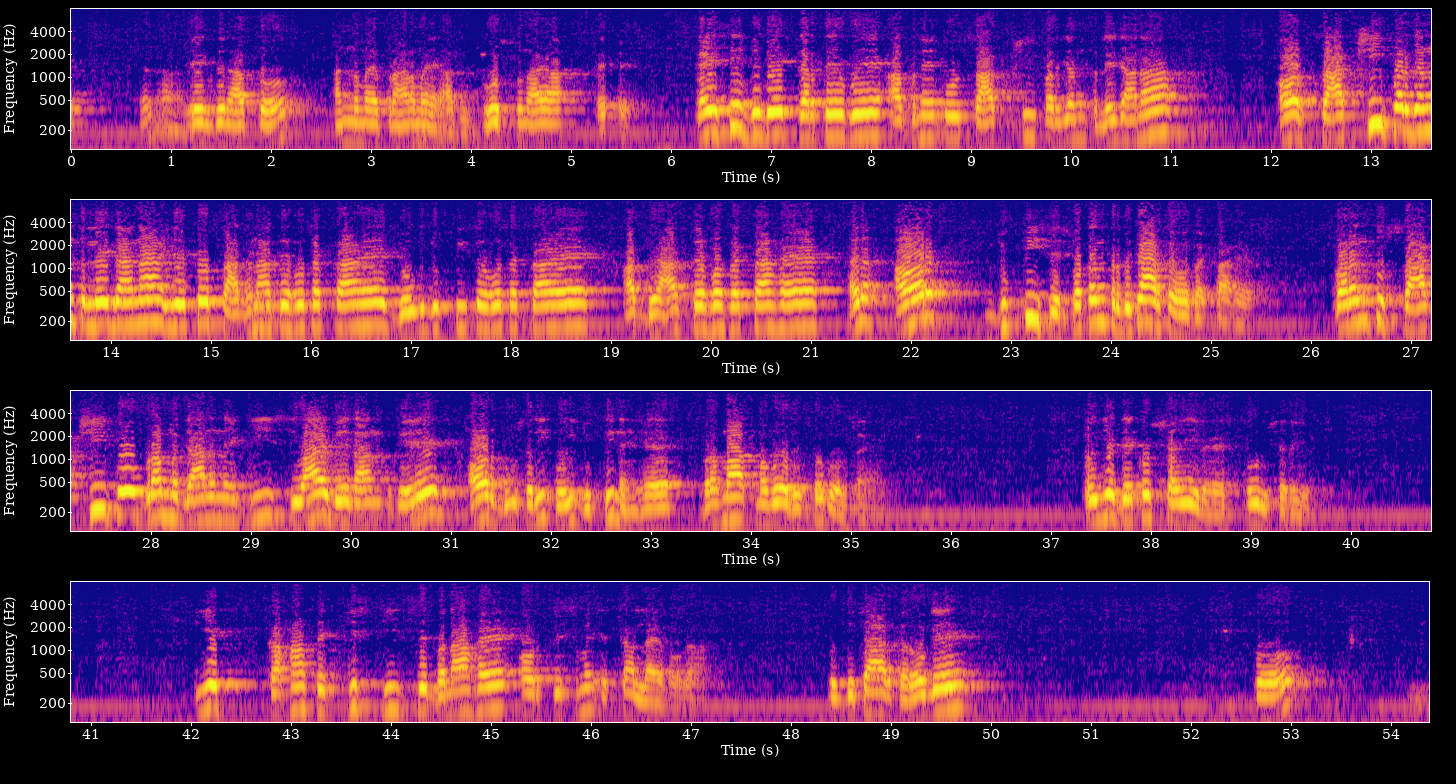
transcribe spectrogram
एक दिन आपको अन्नमय, प्राणमय आदि दोष सुनाया कैसे विवेक करते हुए अपने को साक्षी पर्यंत ले जाना? और साक्षी पर्यंत ले जाना, ये तो साधना से हो सकता है, योग युक्ति से हो सकता है, अभ्यास से हो सकता है और युक्ति से, स्वतंत्र विचार से हो सकता है। परंतु साक्षी को ब्रह्म जानने की सिवाय वेदांत के और दूसरी कोई युक्ति नहीं है। ब्रह्मात्मबोध इसको बोलते हैं। तो ये देखो शरीर है, स्थूल शरीर। ये कहाँ से किस चीज़ से बना है और किसमें इसका लय होगा? तो विचार करोगे तो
